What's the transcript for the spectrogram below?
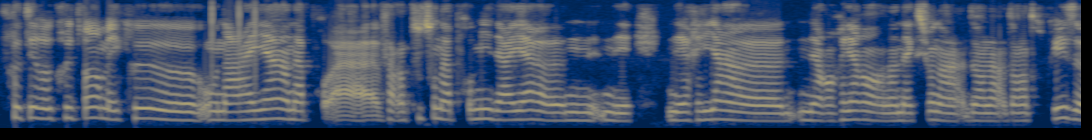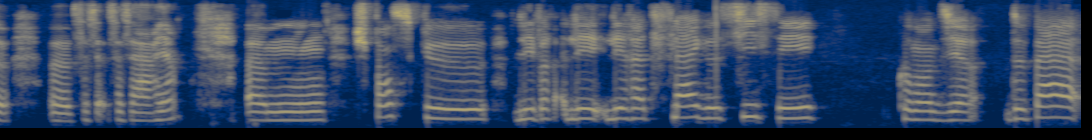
ce côté recrutement, mais que euh, on n'a rien, à, enfin tout ce qu'on a promis derrière euh, n'est rien, euh, n'est en rien en, action dans, dans l'entreprise, ça, ça, ça, sert à rien. je pense que les, les, les red flags aussi, c'est comment dire, de pas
